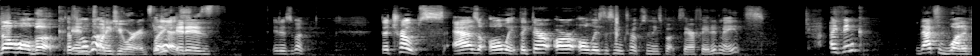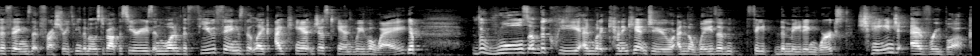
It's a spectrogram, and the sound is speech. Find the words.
the whole book That's in whole book. 22 words. Like is. it is It is a book. The tropes, as always, like there are always the same tropes in these books. They are fated mates. I think that's one of the things that frustrates me the most about the series, and one of the few things that like I can't just hand wave away. Yep. The rules of the Khui and what it can and can't do, and the way the fate, the mating works, change every book.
